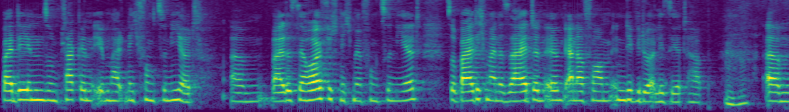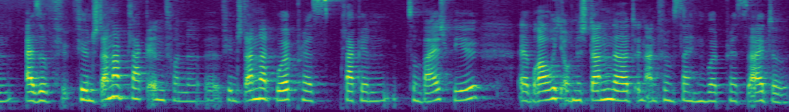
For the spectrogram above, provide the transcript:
bei denen so ein Plugin eben halt nicht funktioniert ähm, weil das ja häufig nicht mehr funktioniert, sobald ich meine Seite in irgendeiner Form individualisiert habe. Mhm. Ähm, also für, für ein Standard-Plugin, äh, für ein Standard-WordPress-Plugin zum Beispiel, äh, brauche ich auch eine Standard, in Anführungszeichen, WordPress-Seite.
